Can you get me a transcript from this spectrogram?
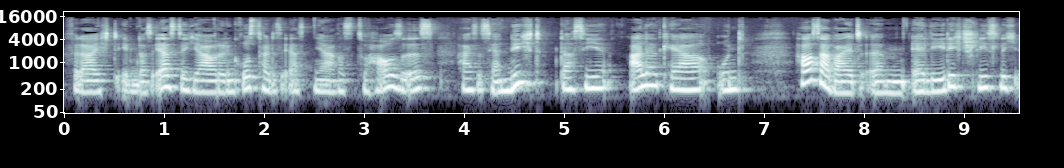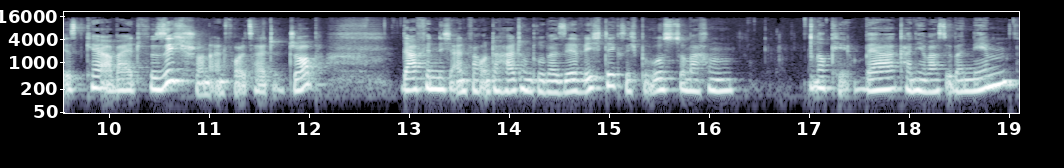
vielleicht eben das erste Jahr oder den Großteil des ersten Jahres zu Hause ist, heißt es ja nicht, dass sie alle Care- und Hausarbeit ähm, erledigt. Schließlich ist Care-Arbeit für sich schon ein Vollzeitjob. Da finde ich einfach Unterhaltung darüber sehr wichtig, sich bewusst zu machen, okay, wer kann hier was übernehmen?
